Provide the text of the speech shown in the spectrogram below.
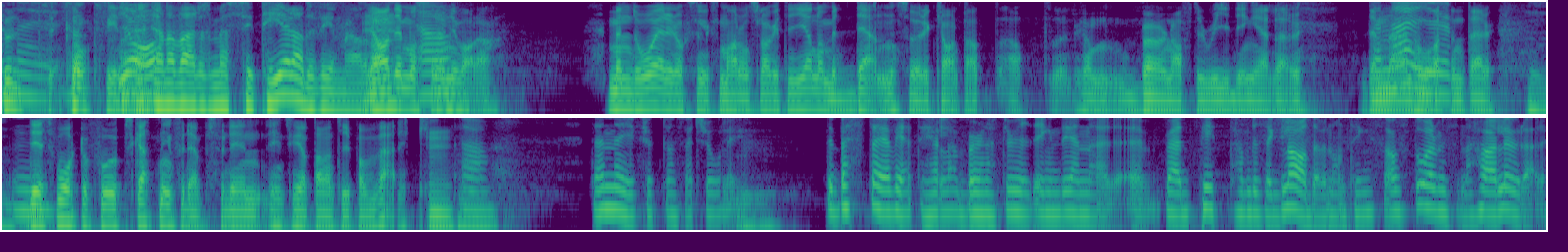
Kult, kultfilm. Ja. En av världens mest citerade filmer. alla Ja, det måste Ja. den ju vara. Men då är det också liksom, har de slagit igenom med den så är det klart att, att liksom Burn After Reading eller The Den Man Who ju- Wasn't There. Mm. Det är svårt att få uppskattning för det, för det är en, en helt annan typ av verk. Mm. Ja. Den är ju fruktansvärt rolig. Mm. Det bästa jag vet i hela Burn After Reading det är när eh, Brad Pitt han blir så glad över någonting så han står med sina hörlurar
